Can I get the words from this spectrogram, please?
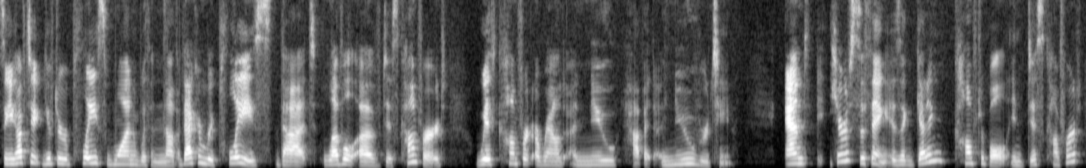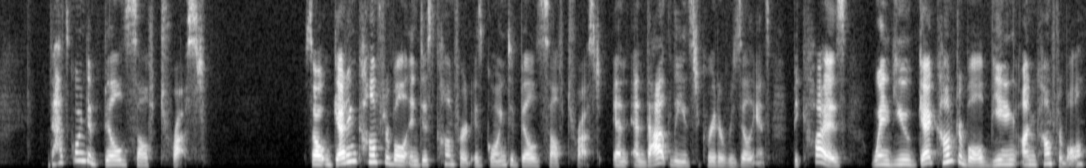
So you have to you have to replace one with another. That can replace that level of discomfort with comfort around a new habit, a new routine. And here's the thing is that getting comfortable in discomfort, that's going to build self-trust. So getting comfortable in discomfort is going to build self-trust and and that leads to greater resilience because when you get comfortable being uncomfortable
